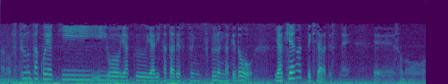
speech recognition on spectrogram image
あの普通のたこ焼きを焼くやり方で普通に作るんだけど、焼き上がってきたらですね、えー、その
